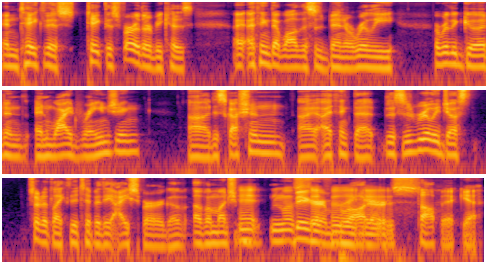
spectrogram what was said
and take this take this further because I, I, think that while this has been a really a really good and, and wide ranging uh, discussion, I, I think that this is really just sort of like the tip of the iceberg of, of a much bigger and broader is. topic. Yeah.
